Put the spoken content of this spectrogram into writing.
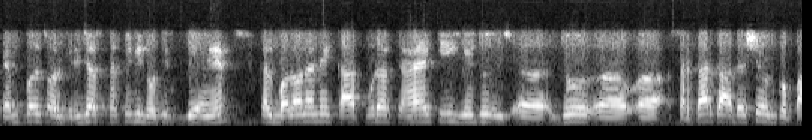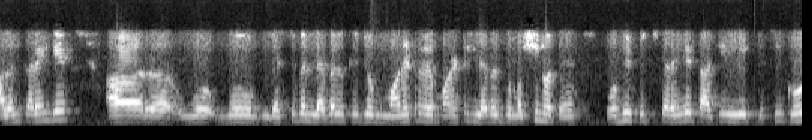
टेम्पल्स और गिरिजा स्थल पे भी नोटिस दिए हैं। कल मौलाना ने कहा, पूरा कहा है कि ये जो जो सरकार का आदेश है, उनको पालन करेंगे। और वो वो डेसिबल लेवल के जो मॉनिटर मॉनिटरिंग लेवल जो मशीन होते हैं वो भी फिक्स करेंगे ताकि ये किसी को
